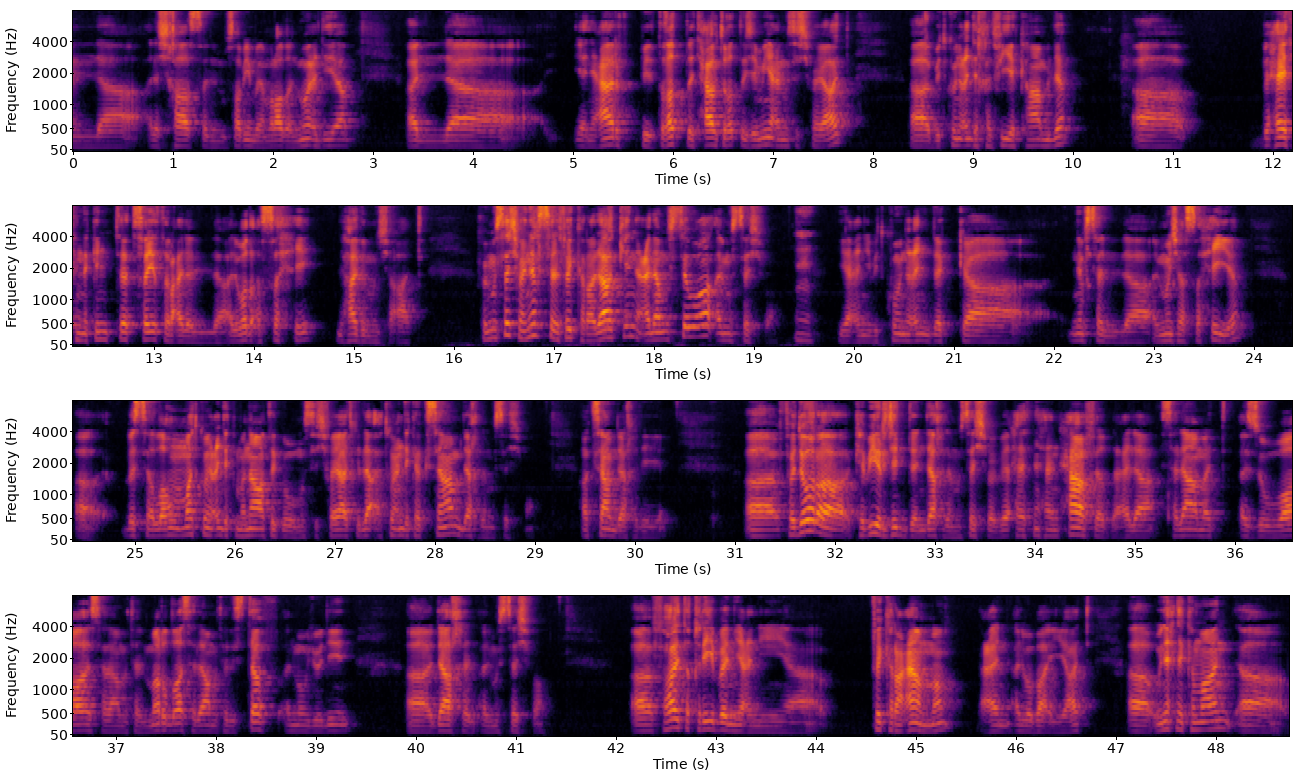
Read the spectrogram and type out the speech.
الأشخاص المصابين بالأمراض المعدية يعني عارف بتغطي تحاول تغطي جميع المستشفيات آه بتكون عندك خلفية كاملة آه بحيث إنك أنت تسيطر على الوضع الصحي لهذه المنشآت. في المستشفى نفس الفكرة لكن على مستوى المستشفى. م. يعني بتكون عندك آه نفس المنشأة الصحية آه بس اللهم ما تكون عندك مناطق ومستشفيات لا تكون عندك أقسام داخل المستشفى أقسام داخلية. فدوره كبير جدا داخل المستشفى بحيث نحن نحافظ على سلامة الزوار سلامة المرضى سلامة الاستاف الموجودين آه داخل المستشفى. آه فهذه تقريبا يعني فكرة عامة عن الوبائيات. ونحن كمان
